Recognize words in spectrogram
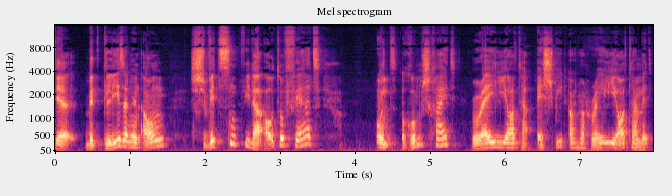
der mit gläsernen Augen schwitzend wieder Auto fährt und rumschreit? Ray Liotta. Es spielt auch noch Ray Liotta mit.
